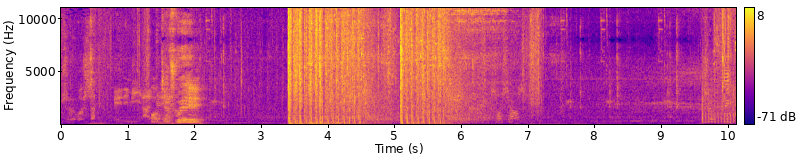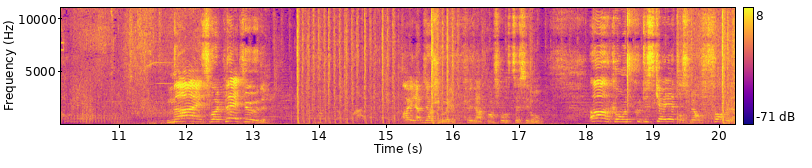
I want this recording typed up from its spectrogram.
Je recharge. Ennemi à Oh, bien joué. Nice, well played, dude. Oh, il a bien joué. Putain, franchement, c'est bon. Oh, quand on écoute du Skylet, on se met en forme là.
